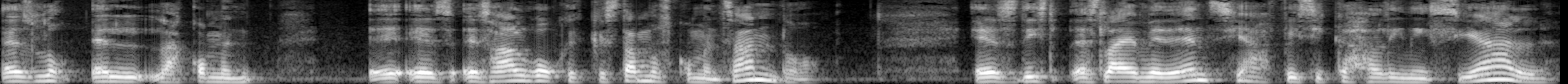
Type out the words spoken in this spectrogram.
es lo, el, la, es, es, algo que, que, estamos comenzando. Es, es la evidencia física inicial.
